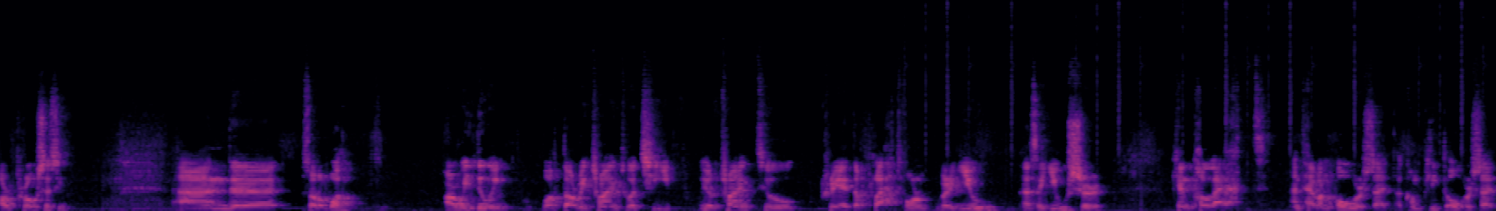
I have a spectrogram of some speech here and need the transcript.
our processing, and uh, sort of what are we doing? What are we trying to achieve? We are trying to create a platform where you, as a user, can collect and have an oversight, a complete oversight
